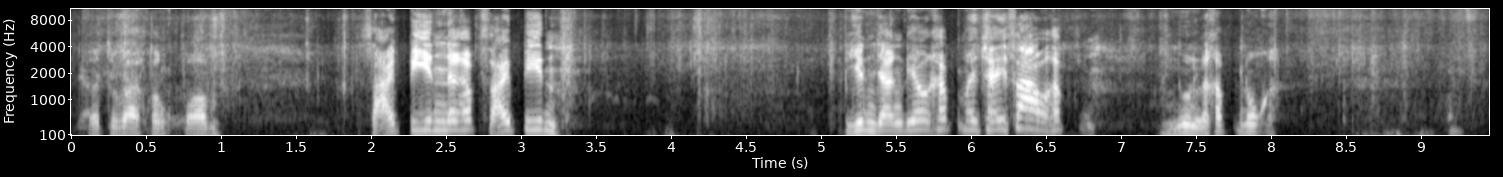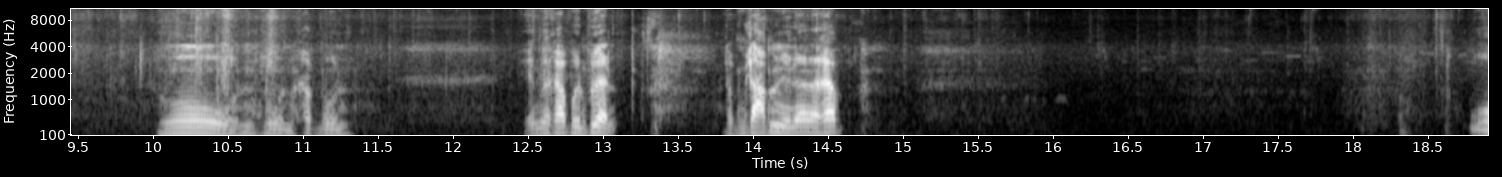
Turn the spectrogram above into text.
เดี๋ยวรถจุว่าของปลอม สายปีนนะครับ สายปีน ปีนอย่างเดียวครับ ไม่ใช้เศร้าครับ นู่นแหละครับ นกนู่นนู่นครับนู่นเห็นไหมครับเพื่อนๆ ดำๆอยู่นั่นนะครับอู้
